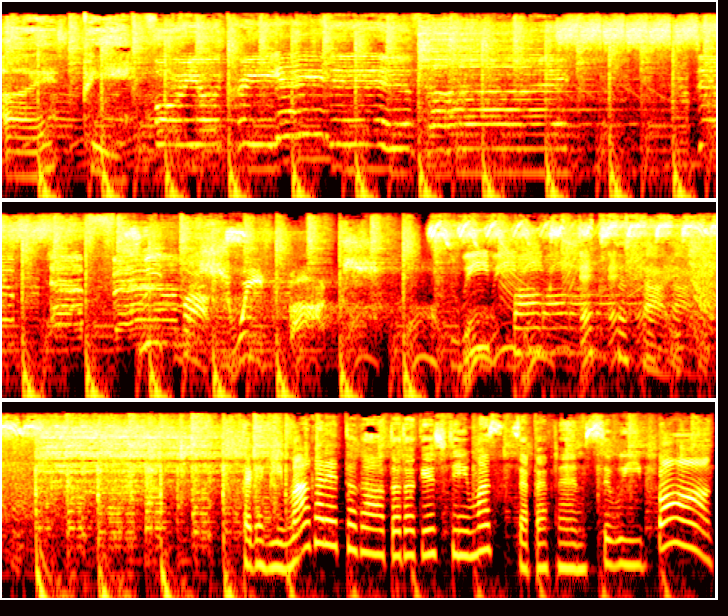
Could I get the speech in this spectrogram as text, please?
VIP. For your creative life. Sweet Box. Sweet Box. Sweet マーガレットがお届けしています。ザ・パフェン・スウーボッ。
